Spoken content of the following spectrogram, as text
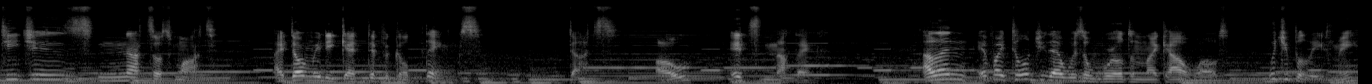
Teachers, not so smart. I don't really get difficult things. Dots. Oh? It's nothing. Allen, if I told you there was a world unlike our world, would you believe me?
